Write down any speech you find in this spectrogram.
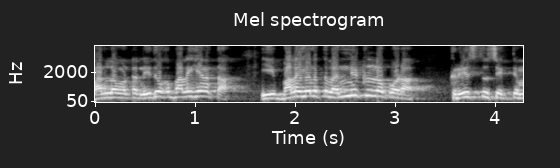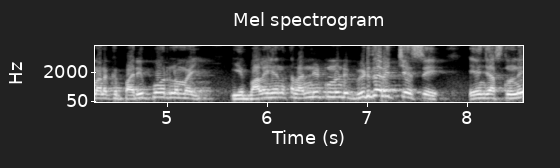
మనలో ఉంటుంది. ఇది ఒక బలహీనత. ఈ బలహీనతలన్నిటిలో కూడా క్రీస్తు శక్తి మనకు పరిపూర్ణమై ఈ బలహీనతలన్నిటి నుండి విడుదలిచ్చేసి ఏం చేస్తుంది?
